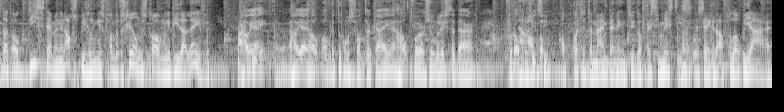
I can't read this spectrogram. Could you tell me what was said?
dat ook die stemming een afspiegeling is van de verschillende stromingen die daar leven. Maar hou jij, hou jij hoop over de toekomst van Turkije? Hoop voor journalisten daar? Voor de Nou, oppositie? op, op korte termijn ben ik natuurlijk wel pessimistisch. Zeker de afgelopen jaren.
